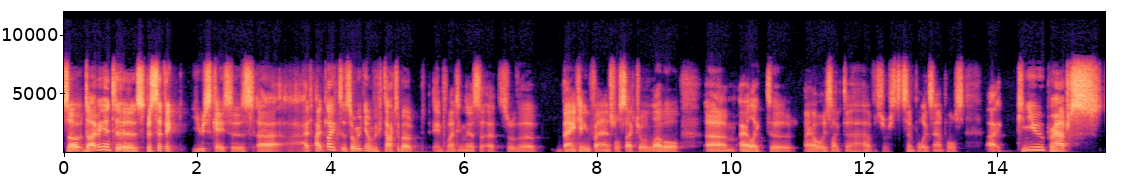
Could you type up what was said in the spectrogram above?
So diving into specific use cases, uh, I'd, I'd like to. So we, you know we've talked about implementing this at sort of the banking financial sector level. Um, I like to. I always like to have sort of simple examples. Uh, can you perhaps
